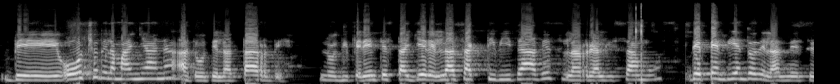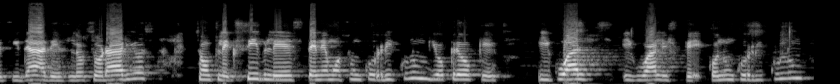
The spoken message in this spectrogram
de 8 de la mañana a 2 de la tarde. Los diferentes talleres, las actividades las realizamos dependiendo de las necesidades. Los horarios son flexibles, tenemos un currículum, yo creo que igual, igual este, con un currículum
